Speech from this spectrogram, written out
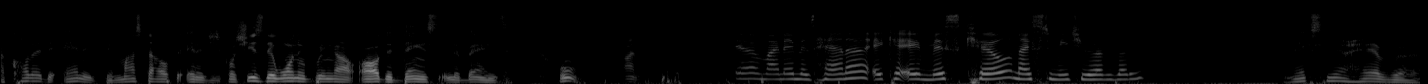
I call her the energy, the master of the energy, because she's the one who bring out all the dance in the band. Ooh, Anna. Yeah, my name is Hannah, aka Miss Kill. Nice to meet you, everybody. Next here I have um,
